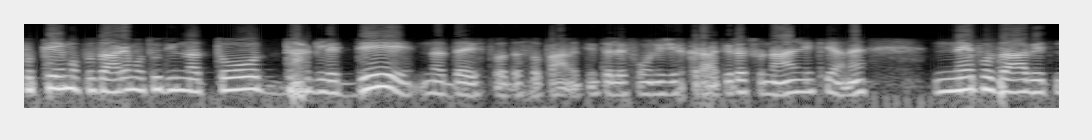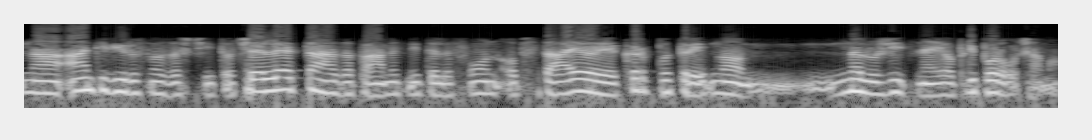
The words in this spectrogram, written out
Potem opozarjamo tudi na to, da glede na dejstvo, da so pametni telefoni že hkrati računalniki, ne, ne pozabiti na antivirusno zaščito. Če le ta za pametni telefon obstaja, je kar potrebno naložiti, ne jo priporočamo.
